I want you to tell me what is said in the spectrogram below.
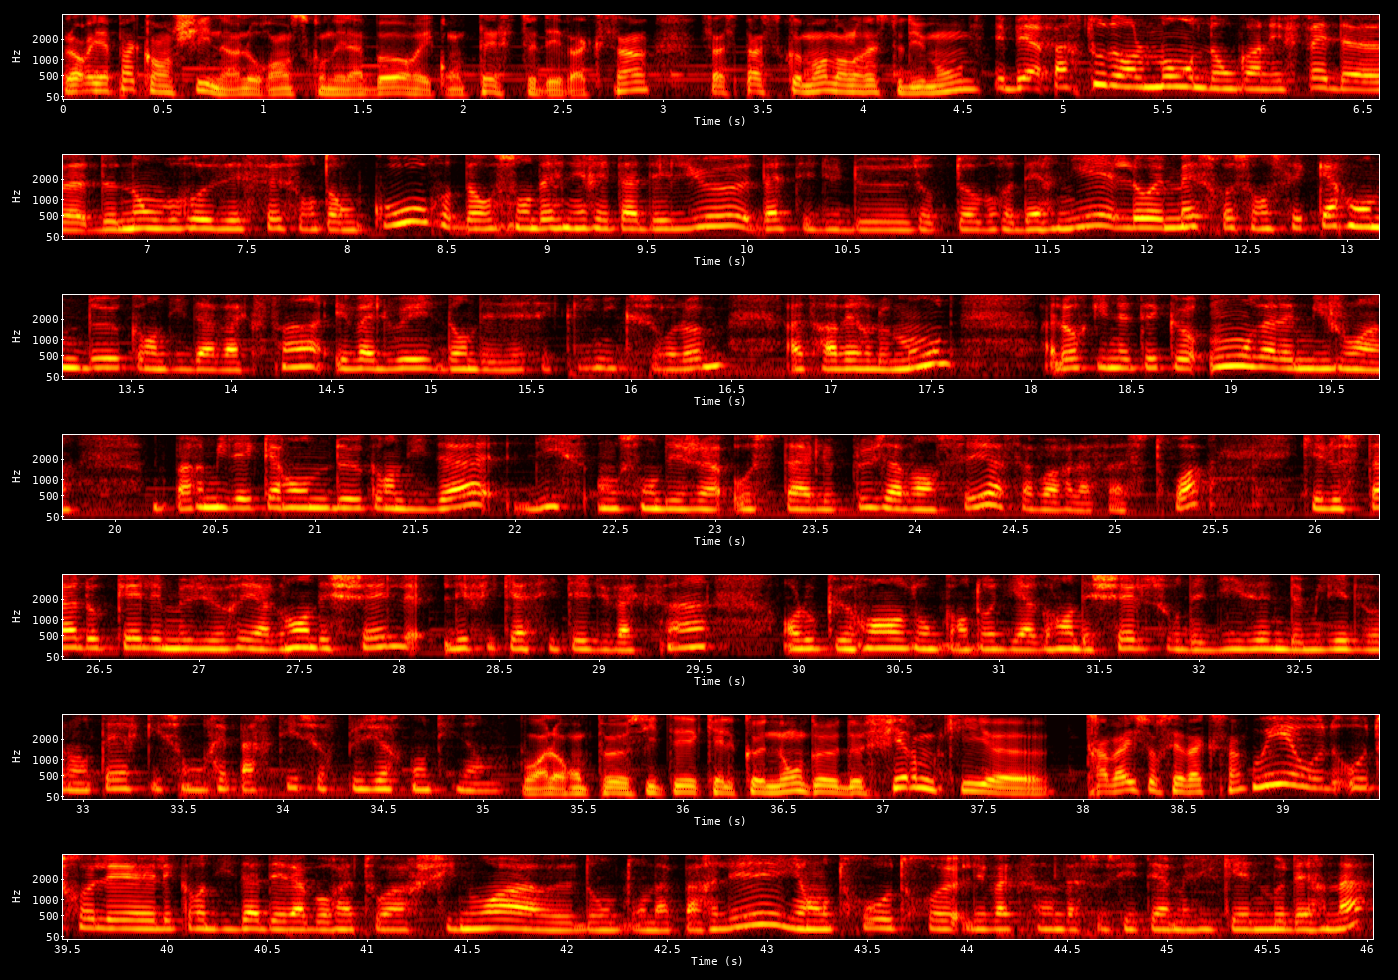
Alors, il n'y a pas qu'en Chine, hein, Laurence, qu'on élabore et qu'on teste des vaccins. Ça se passe comment dans le reste du monde? Eh bien, partout dans le monde, donc en effet, de, de, nombreux essais sont en cours. Dans son dernier état des lieux, daté du 2 octobre dernier, l'OMS recensait 42 candidats vaccins évalués dans des essais cliniques sur l'homme à travers le monde, alors qu'il n'était que 11 à la mi-juin. Parmi les 42 candidats, 10 en sont déjà au stade le plus avancé, à savoir la phase 3, qui est le stade auquel est mesurée à grande échelle l'efficacité du vaccin en l'occurrence, donc, quand on dit à grande échelle, sur des dizaines de milliers de volontaires qui sont répartis sur plusieurs continents. Bon, alors on peut citer quelques noms de, firmes qui euh, travaillent sur ces vaccins? Oui, outre les, candidats des laboratoires chinois euh, dont on a parlé, il y a entre autres les vaccins de la société américaine Moderna,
